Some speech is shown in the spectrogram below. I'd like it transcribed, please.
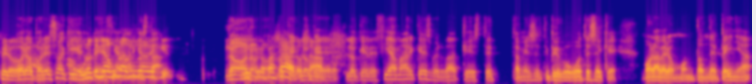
pero, Bueno, ¿a- por eso aquí ¿Alguno lo que tenía alguna duda de que.? No, ¿qué no, no. Lo que, O lo, sea- que, lo que decía Mark es verdad que este también es el típico WOT ese que mola ver a un montón de peña.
